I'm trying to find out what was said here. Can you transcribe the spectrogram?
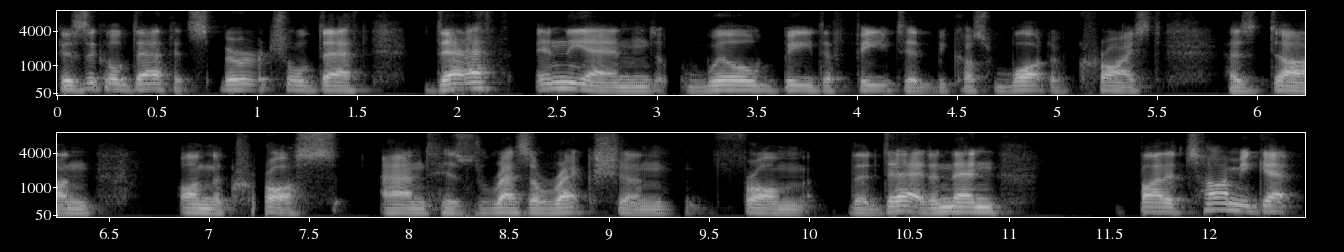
physical death, it's spiritual death. Death in the end will be defeated because what of Christ has done on the cross and his resurrection from the dead. And then by the time you get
